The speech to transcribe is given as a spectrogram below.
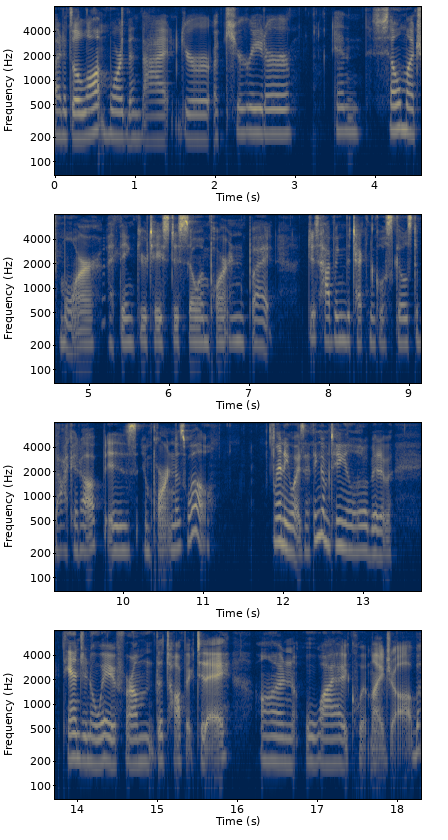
but it's a lot more than that. You're a curator and so much more. I think your taste is so important, but just having the technical skills to back it up is important as well. Anyways, I think I'm taking a little bit of a tangent away from the topic today on why I quit my job.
